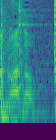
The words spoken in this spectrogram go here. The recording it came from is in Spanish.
Vanuado.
